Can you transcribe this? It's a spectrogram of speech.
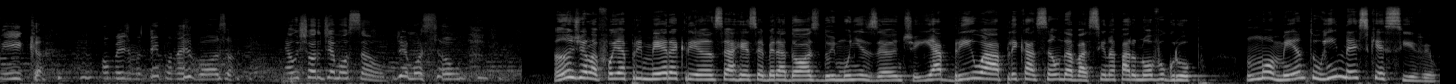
Fica, ao mesmo tempo nervosa. É um choro de emoção? De emoção. Ângela foi a primeira criança a receber a dose do imunizante e abriu a aplicação da vacina para o novo grupo. Um momento inesquecível.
